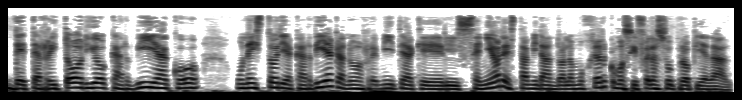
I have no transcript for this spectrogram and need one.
de, territorio cardíaco. Una historia cardíaca nos remite a que el Señor está mirando a la mujer como si fuera su propiedad.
